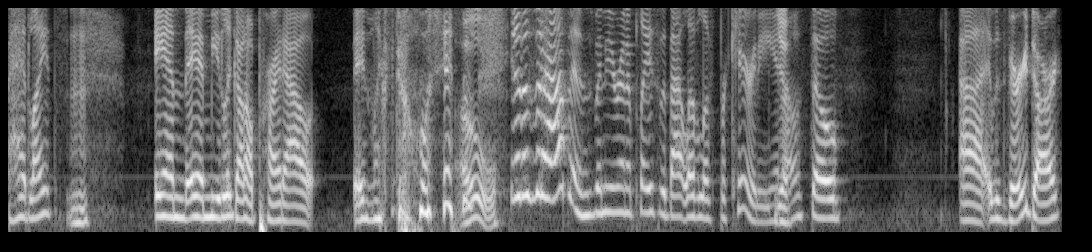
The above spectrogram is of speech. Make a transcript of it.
headlights. Mm-hmm. And they immediately got all pried out and like stolen. Oh. you know, that's what happens when you're in a place with that level of precarity, you Yeah. know? So uh, it was very dark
